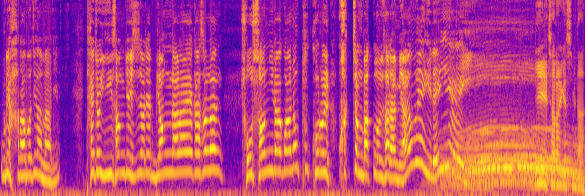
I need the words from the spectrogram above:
우리 할아버지가 말이야 태조 이성계 시절에 명나라에 가서는 조선이라고 하는 국호를 확정받고 온 사람이야 왜 이래 얘 예, 잘 알겠습니다.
